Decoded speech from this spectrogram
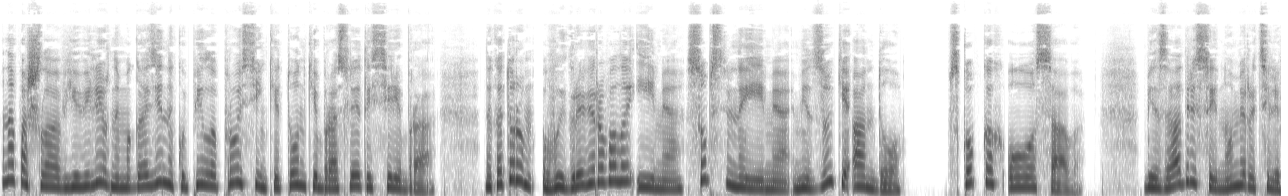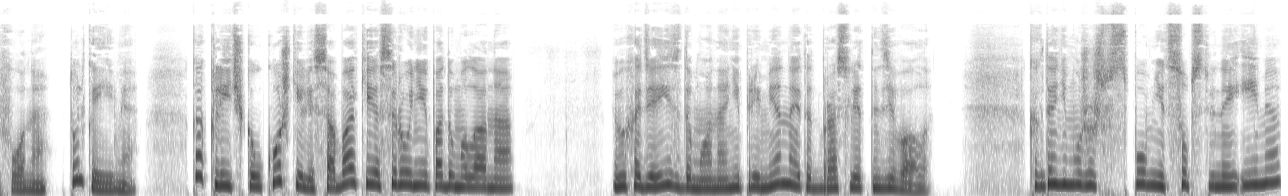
Она пошла в ювелирный магазин и купила простенький тонкий браслет из серебра, на котором выгравировала имя, собственное имя Мидзуки Андо, в скобках Оосава, без адреса и номера телефона, только имя. Как кличка у кошки или собаки, с иронией подумала она. Выходя из дому, она непременно этот браслет надевала. Когда не можешь вспомнить собственное имя,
